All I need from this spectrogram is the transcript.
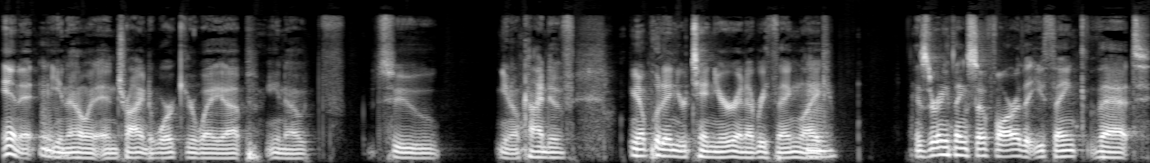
in it, mm-hmm. you know, and, and, trying to work your way up, you know, to you know kind of you know put in your tenure and everything. Like, mm-hmm. is there anything so far that you think that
